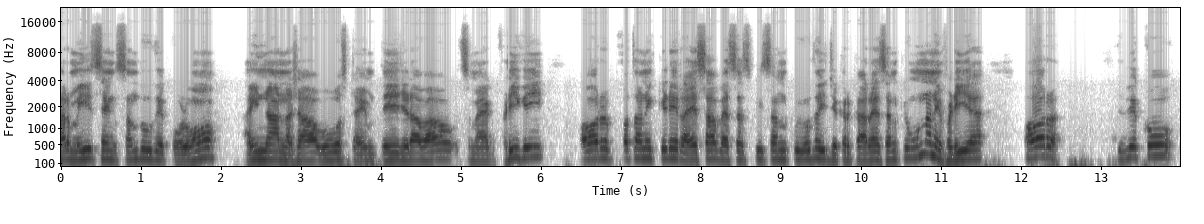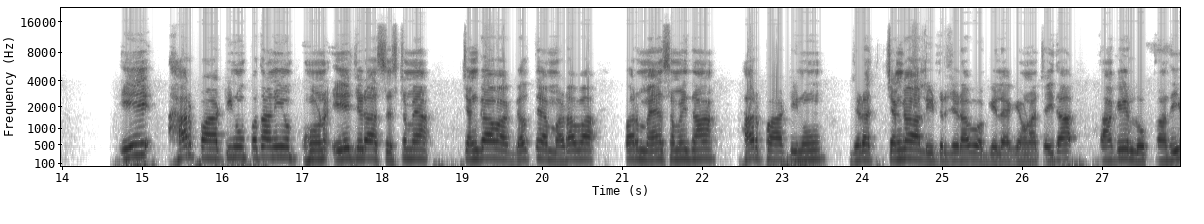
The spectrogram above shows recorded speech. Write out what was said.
ਹਰਮੀਤ ਸਿੰਘ ਸੰਧੂ ਦੇ ਕੋਲੋਂ ਇੰਨਾ ਨਸ਼ਾ ਉਸ ਟਾਈਮ ਤੇ ਜਿਹੜਾ ਵਾ ਉਹ ਸਮੈਕ ਫੜੀ ਗਈ ਔਰ ਪਤਾ ਨਹੀਂ ਕਿਹੜੇ ਰਾਏ ਸਾਹਿਬ ਐਸਐਸਪੀ ਸਨ, ਕੋਈ ਉਹਦਾ ਹੀ ਜ਼ਿਕਰ ਕਰ ਰਹੇ ਸਨ ਕਿ ਉਹਨਾਂ ਨੇ ਫੜੀ ਹੈ। ਔਰ ਵੇਖੋ, ਇਹ ਹਰ ਪਾਰਟੀ ਨੂੰ ਪਤਾ ਨਹੀਂ ਹੁਣ ਇਹ ਜਿਹੜਾ ਸਿਸਟਮ ਆ, ਚੰਗਾ ਵਾ, ਗਲਤ ਆ, ਮਾੜਾ ਵਾ, ਪਰ ਮੈਂ ਸਮਝਦਾ ਹਰ ਪਾਰਟੀ ਨੂੰ ਜਿਹੜਾ ਚੰਗਾ ਲੀਡਰ ਜਿਹੜਾ ਉਹ ਅੱਗੇ ਲੈ ਕੇ ਆਉਣਾ ਚਾਹੀਦਾ ਤਾਂ ਕਿ ਲੋਕਾਂ ਦੀ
